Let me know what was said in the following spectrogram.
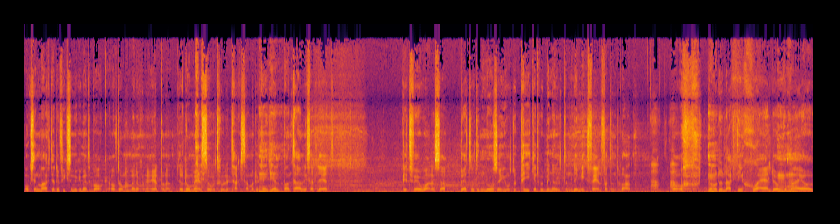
Och sen märkte jag att jag fick så mycket mer tillbaka av de människorna jag hjälper nu. Det- De är så otroligt tacksamma. Du kan hjälpa en tävlingsatlet bli tvåa. Bättre än du någonsin gjort. Du pikade på minuten. Det är mitt fel för att du inte vann. Ja, ja. Och då har du lagt din själ. Du åker med och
